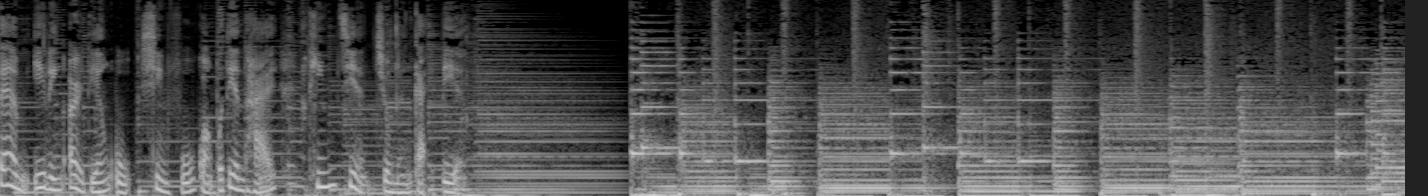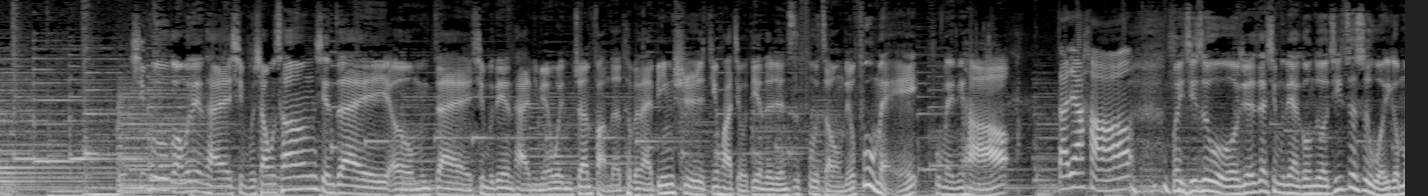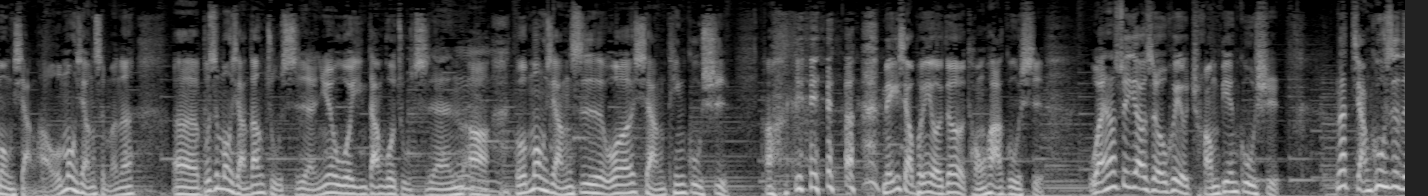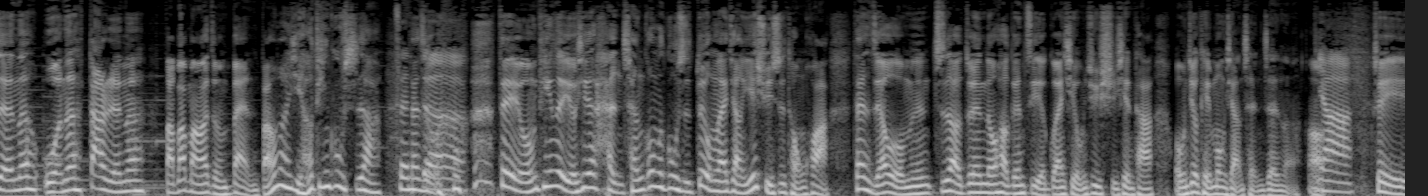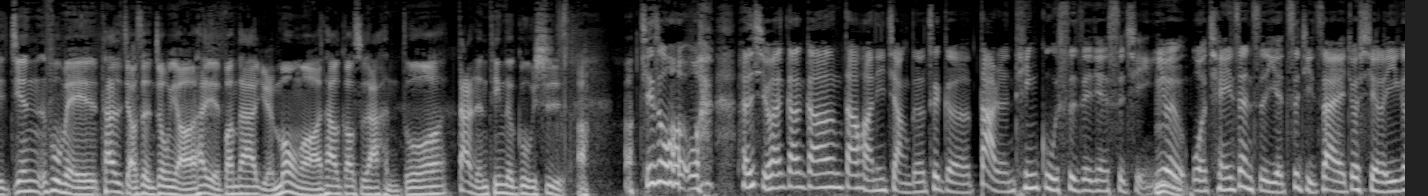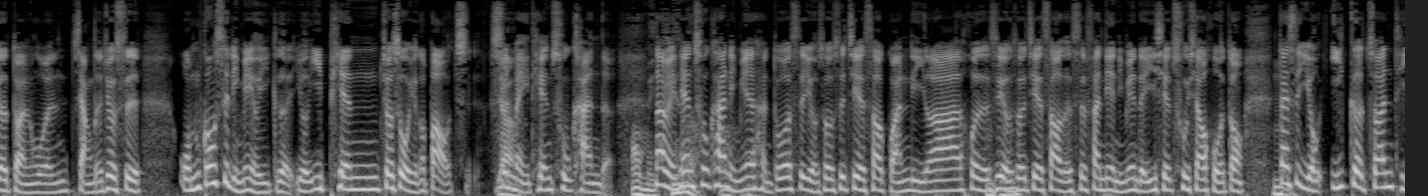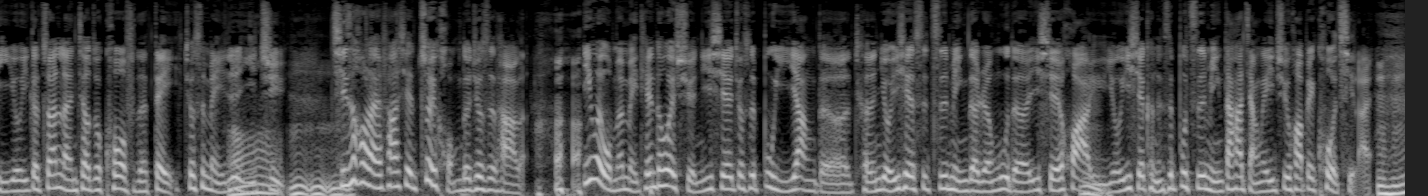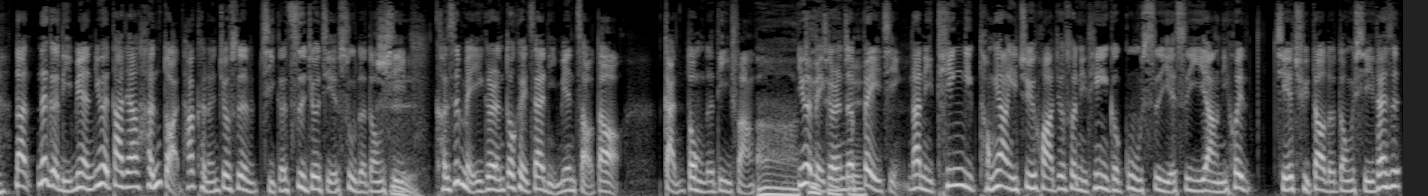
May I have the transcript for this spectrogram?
FM 一零二点五幸福广播电台，听见就能改变。电台幸福商务舱，现在呃，我们在幸福电台里面为您专访的特别来宾是金华酒店的人资副总刘富美。富美你好，大家好。所以其实我我觉得在幸福电台工作，其实这是我一个梦想哈。我梦想什么呢？呃，不是梦想当主持人，因为我已经当过主持人啊。我梦想是我想听故事啊，因 为每个小朋友都有童话故事，晚上睡觉的时候会有床边故事。那讲故事的人呢？我呢？大人呢？爸爸妈妈怎么办？爸爸妈妈也要听故事啊！真的，对我们听的有些很成功的故事，对我们来讲也许是童话，但是只要我们知道这些 know how 跟自己的关系，我们去实现它，我们就可以梦想成真了啊！呀，所以今天富美她的角色很重要，她也帮大家圆梦哦，她要告诉大家很多大人听的故事啊。其实我我很喜欢刚刚大华你讲的这个大人听故事这件事情，因为我前一阵子也自己在就写了一个短文，讲的就是我们公司里面有一个有一篇，就是我有个报纸是每天出刊的。哦，那每天出刊里面很多是有时候是介绍管理啦，或者是有时候介绍的是饭店里面的一些促销活动。但是有一个专题，有一个专栏叫做 “Call of the Day”，就是每日一句。嗯嗯。其实后来发现最红的就是它了，因为我们每天都会选一些就是不一样的，可能有一些是知名的人物的一些话语，有一些可能是不知名，但他讲了一句话被扩起来。嗯哼。那那个里面，因为大家很短，它可能就是几个字就结束的东西，可是每一个人都可以在里面找到感动的地方啊。因为每个人的背景，那你听一同样一句话，就说你听一个故事也是一样，你会截取到的东西，但是。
